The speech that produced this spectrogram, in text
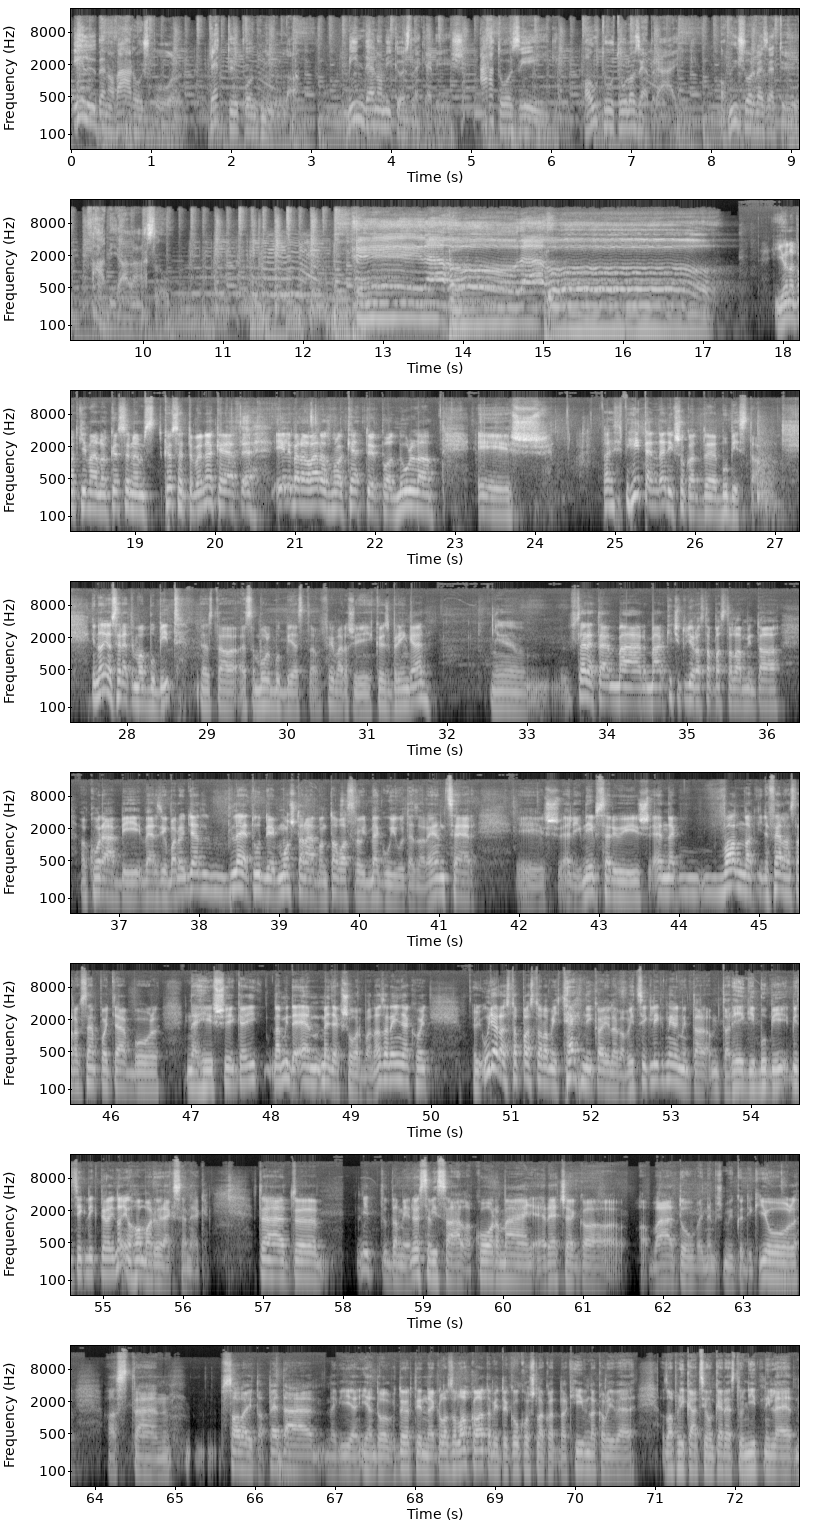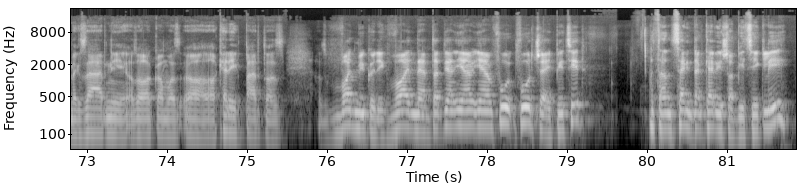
Élőben a városból 2.0 Minden, ami közlekedés. Ától z autótól az ebráig. A műsorvezető Fábián László. Jó napot kívánok, köszönöm, köszöntöm Önöket. Élőben a városból 2.0, és héten elég sokat bubiztam. Én nagyon szeretem a bubit, ezt a, ezt a MOL bubi, ezt a fővárosi közbringát. Szeretem, bár, bár kicsit ugyanazt tapasztalom, mint a, a korábbi verzióban. Ugye lehet tudni, hogy mostanában tavaszra úgy megújult ez a rendszer, és elég népszerű is. Ennek vannak így a felhasználók szempontjából nehézségeik. Na minden, el, megyek sorban. Az a lényeg, hogy hogy ugyanazt tapasztalom, hogy technikailag a bicikliknél, mint a, mint a régi bubi bicikliknél, hogy nagyon hamar öregszenek. Tehát mit tudom én, össze-vissza áll a kormány, recseg a, a váltó, vagy nem is működik jól, aztán szalajt a pedál, meg ilyen, ilyen dolgok történnek. Az a lakat, amit ők okos lakatnak hívnak, amivel az applikáción keresztül nyitni lehet, meg zárni az alkalmaz, a, a kerékpárt, az, az vagy működik, vagy nem. Tehát ilyen, ilyen, ilyen furcsa egy picit. Aztán szerintem kevés a bicikli,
